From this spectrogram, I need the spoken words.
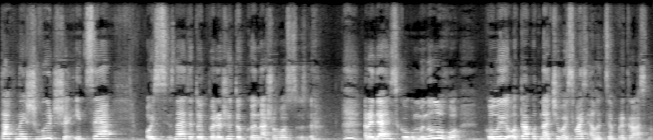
так найшвидше, і це ось знаєте, той пережиток нашого радянського минулого, коли отак, от наче вась-вась, але це прекрасно.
